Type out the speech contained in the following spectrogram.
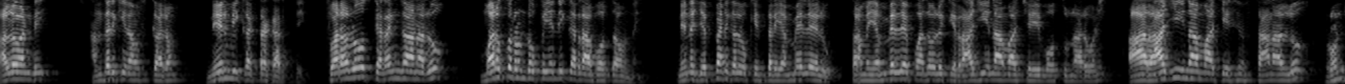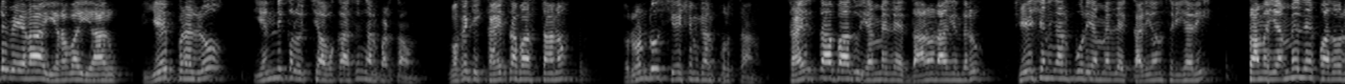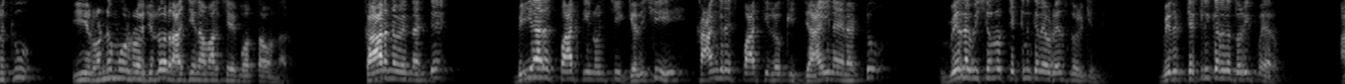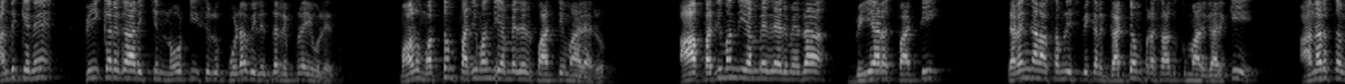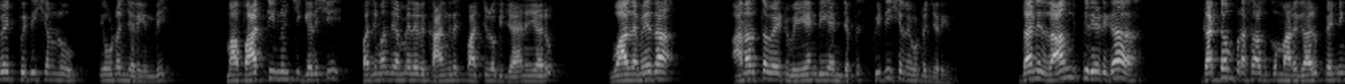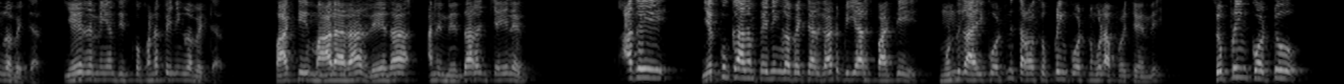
Hello అండి. అందరికీ నమస్కారం. నేను మీ కట్ట కార్తీక్. త్వరలో తెలంగాణలో మరొక రెండు ఉప ఎన్నికలు రాబోతా ఉన్నాయి. నేను చెప్పాను కదా ఒక ఇద్దరు ఎమ్మెల్యేలు తమ ఎమ్మెల్యే పదవులకి రాజీనామా చేయబోతున్నారు అని. ఆ రాజీనామా చేసిన స్థానాల్లో రెండు వేల ఇరవై ఆరు ఏప్రిల్లో ఎన్నికలు వచ్చే అవకాశం కనపడతా ఉంది. ఒకటి ఖైరతాబాద్ స్థానం రెండు శేషన్ గన్పూర్ స్థానం. Khairatabad MLA Danam Nagender station Ghanpur MLA Kadiyam Srihari తమ ఎమ్మెల్యే పదవులకు ఈ రెండు మూడు రోజుల్లో రాజీనామాలు చేయబోతా ఉన్నారు. కారణం ఏంటంటే బీఆర్ఎస్ పార్టీ నుంచి గెలిచి కాంగ్రెస్ పార్టీలోకి జాయిన్ అయినట్టు వీళ్ళ విషయంలో టెక్నికల్ ఎవిడెన్స్ దొరికింది. వీళ్ళు టెక్నికల్గా దొరికిపోయారు. అందుకనే స్పీకర్ గారు ఇచ్చిన నోటీసులు కూడా వీళ్ళిద్దరు రిప్లై ఇవ్వలేదు. మామూలు మొత్తం పది మంది ఎమ్మెల్యేలు పార్టీ మారారు. ఆ పది మంది ఎమ్మెల్యేల మీద BRS party Telangana assembly speaker Gaddam Prasad Kumar గారికి అనర్హత వెయిట్ పిటిషన్లు ఇవ్వడం జరిగింది. మా పార్టీ నుంచి గెలిచి పది మంది ఎమ్మెల్యేలు కాంగ్రెస్ పార్టీలోకి జాయిన్ అయ్యారు. వాళ్ళ మీద అనర్థ వేటు వేయండి అని చెప్పేసి పిటిషన్ ఇవ్వడం జరిగింది. దాన్ని రాంగ్ పీరియడ్గా గడ్డం ప్రసాద్ కుమార్ గారు పెండింగ్లో పెట్టారు. ఏ నిర్ణయం తీసుకోకుండా పెండింగ్లో పెట్టారు. పార్టీ మారారా లేదా అని నిర్ధారణ చేయలేదు. అది ఎక్కువ కాలం పెండింగ్లో పెట్టారు కాబట్టి బీఆర్ఎస్ పార్టీ ముందుగా హైకోర్టుని తర్వాత సుప్రీంకోర్టును కూడా అప్రోచ్ అయింది. సుప్రీంకోర్టు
